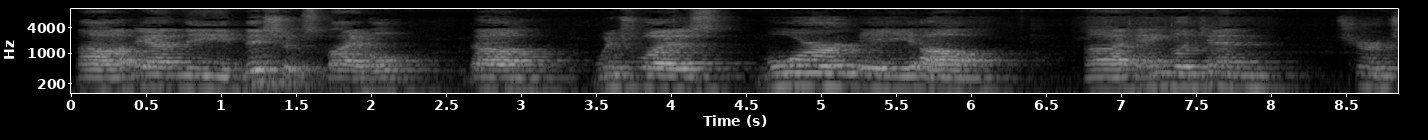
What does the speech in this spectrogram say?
uh, and the Bishop's Bible, um, which was more a um, uh, Anglican church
